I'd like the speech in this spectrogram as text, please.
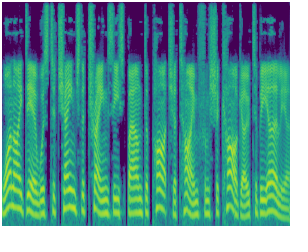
One idea was to change the train's eastbound departure time from Chicago to be earlier.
